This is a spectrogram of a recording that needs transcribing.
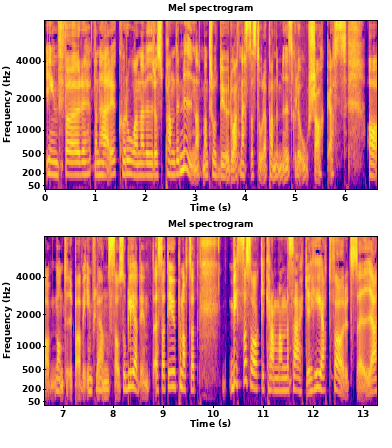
inför den här coronaviruspandemin, att man trodde ju då att nästa stora pandemi skulle orsakas av någon typ av influensa och så blev det inte. Så det är ju på något sätt, vissa saker kan man med säkerhet förutsäga,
